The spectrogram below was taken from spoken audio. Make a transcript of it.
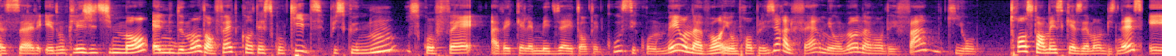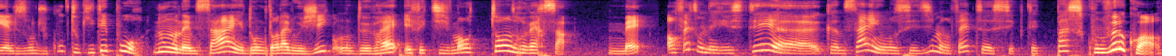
hustle. Et donc légitimement, elle nous demande en fait quand est-ce qu'on quitte, puisque nous, ce qu'on fait avec LM Media et Tenter le coup, c'est qu'on met en avant, et on prend plaisir à le faire, mais on met en avant des femmes qui ont transformé ce qu'elles aiment en business et elles ont du coup tout quitté pour. Nous, on aime ça et donc dans la logique, on devrait effectivement tendre vers ça. Mais en fait, on est resté euh, comme ça et on s'est dit, mais en fait, c'est peut-être pas ce qu'on veut, quoi.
